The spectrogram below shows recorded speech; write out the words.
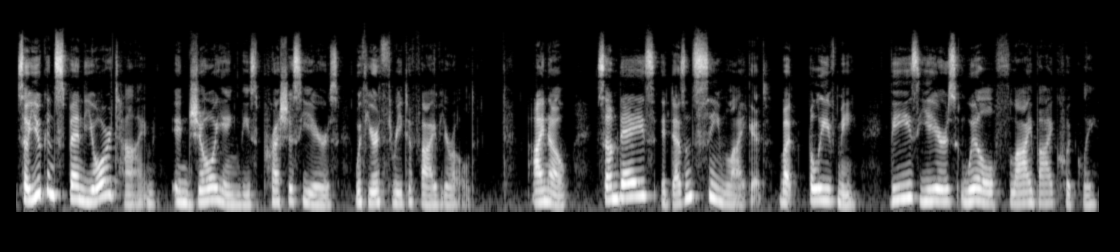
so you can spend your time enjoying these precious years with your three to five year old. I know, some days it doesn't seem like it, but believe me, these years will fly by quickly.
